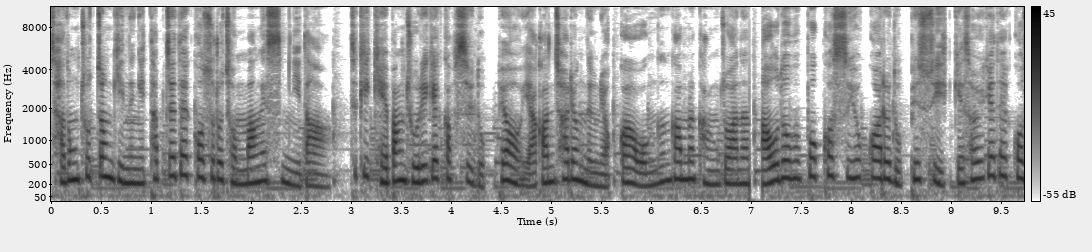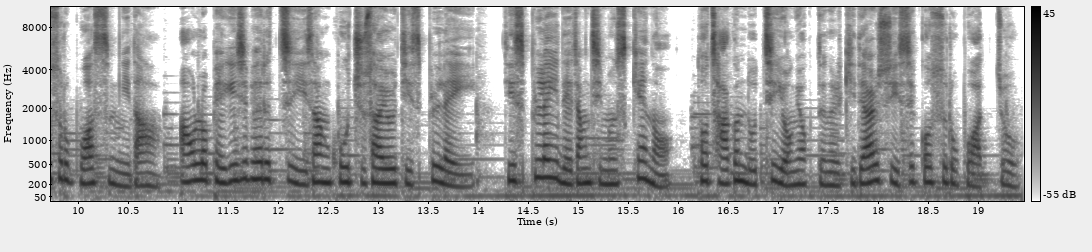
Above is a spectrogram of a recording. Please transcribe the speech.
자동 초점 기능이 탑재될 것으로 전망했습니다. 특히 개방 조리개 값을 높여 야간 촬영 능력과 원근감을 강조하는 아웃 오브 포커스 효과를 높일 수 있게 설계될 것으로 보았습니다. 아울러 120Hz 이상 고주사율 디스플레이, 디스플레이 내장 지문 스캐너, 더 작은 노치 영역 등을 기대할 수 있을 것으로 보았죠.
